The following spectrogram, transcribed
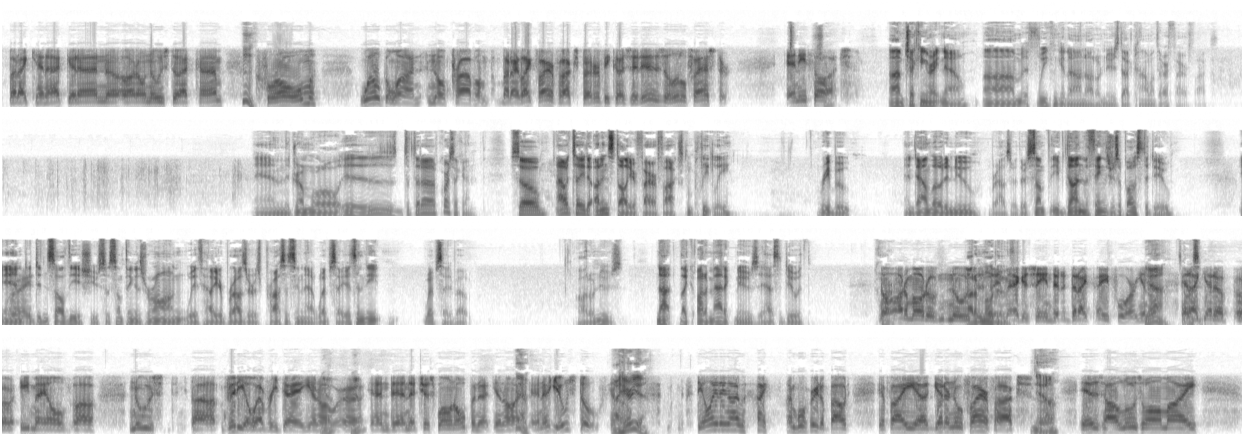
but I cannot get on uh, AutoNews.com. Hmm. Chrome will go on, no problem. But I like Firefox better because it is a little faster. Any thoughts? I'm checking right now um, if we can get on autonews.com with our Firefox. And the drum roll is, of course I can. So I would tell you to uninstall your Firefox completely, reboot, and download a new browser. There's something you've done the things you're supposed to do, and Right. it didn't solve the issue. So something is wrong with how your browser is processing that website. It's a neat website about auto news, not like automatic news. It has to do with No, Automotive News Automotive. is a magazine that that I pay for. You know, Yeah, and awesome. I get a uh, email uh, news uh, video every day. You know, Yeah, uh, and and it just won't open it. You know, Yeah. and, and it used to. You I know? hear you. The only thing I, I I'm worried about if I uh, get a new Firefox Yeah. is I'll lose all my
